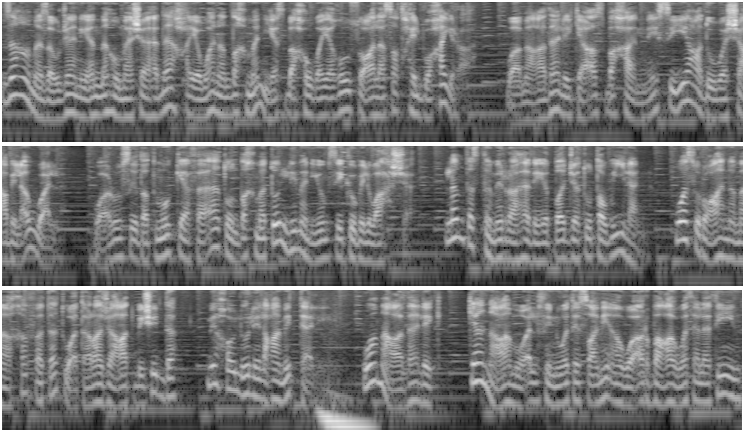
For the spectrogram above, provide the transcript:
زعم زوجان أنهما شاهدا حيوانا ضخما يسبح ويغوص على سطح البحيرة. ومع ذلك أصبح النيسي عدو الشعب الأول. ورصدت مكافآت ضخمة لمن يمسك بالوحش. لم تستمر هذه الضجة طويلا وسرعان ما خفتت وتراجعت بشدة بحلول العام التالي. ومع ذلك كان عام 1934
